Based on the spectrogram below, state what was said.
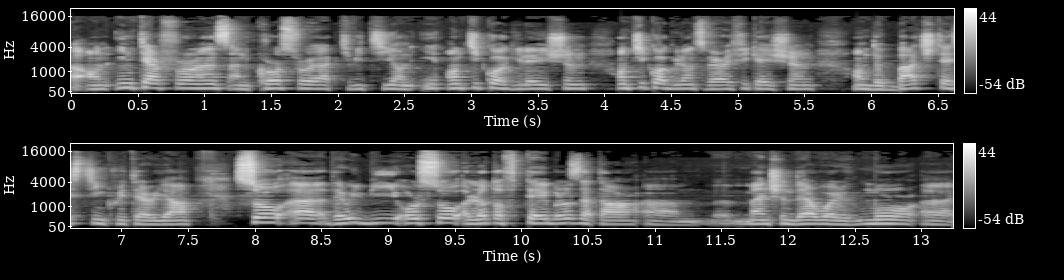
uh, on interference and cross-reactivity, on anticoagulation, anticoagulants verification, on the batch testing criteria. So uh, there will be also a lot of tables that are um, mentioned there with more uh,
